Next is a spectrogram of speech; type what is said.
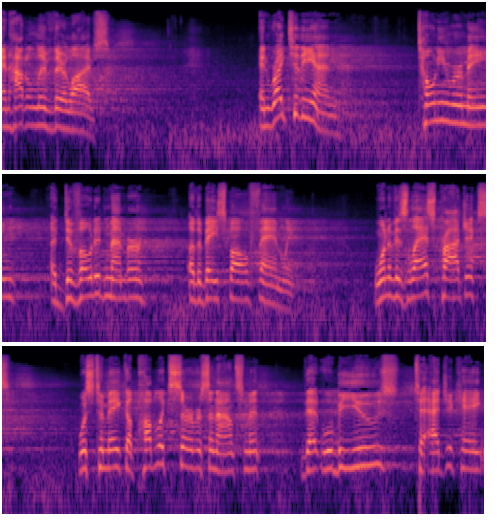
and how to live their lives. And right to the end, Tony remained a devoted member of the baseball family. One of his last projects was to make a public service announcement that will be used to educate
